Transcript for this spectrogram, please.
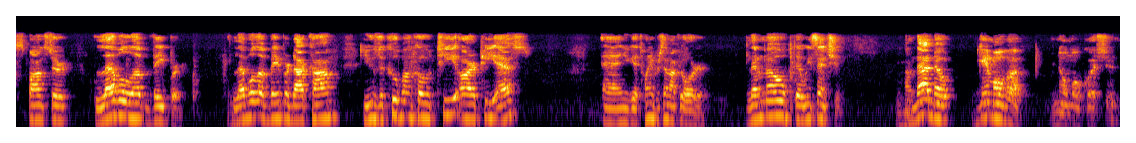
sponsor, Level Up Vapor. LevelUpVapor.com. Use the coupon code TRPS, and you get 20% off your order. Let them know that we sent you. Mhm. On that note, Game over. No more questions.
